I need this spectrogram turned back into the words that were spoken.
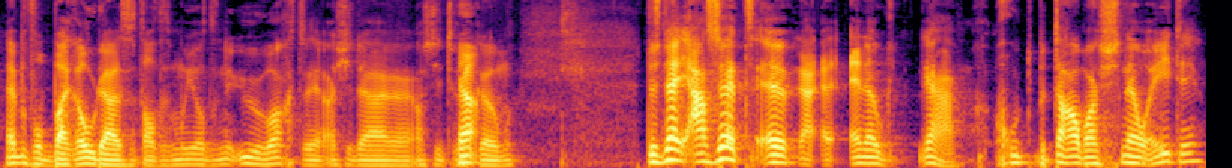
Hè, bijvoorbeeld bij Roda is het altijd, moet je altijd een uur wachten als, je daar, eh, als die Ja. terugkomen. Dus nee, AZ eh, nou, en ook ja, goed betaalbaar, snel eten.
